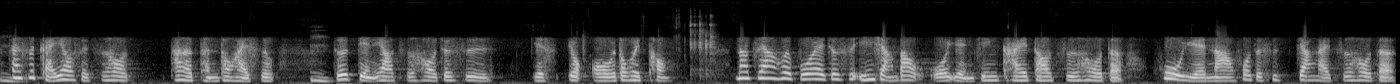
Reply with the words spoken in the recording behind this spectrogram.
嗯但是改药水之后，他的疼痛还是嗯，就是点药之后，就是也是有偶尔都会痛。那这样会不会就是影响到我眼睛开刀之后的复原啊，或者是将来之后的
